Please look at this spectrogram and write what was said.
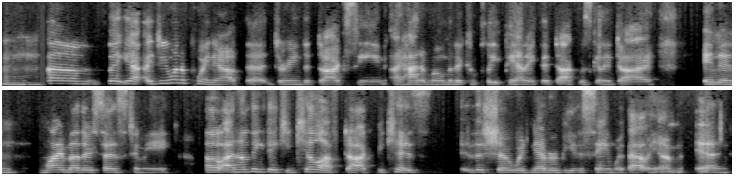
Mhm. Um, but yeah, I do want to point out that during the Doc scene, I had a moment of complete panic that Doc was going to die. And then my mother says to me, Oh, I don't think they can kill off Doc because the show would never be the same without him. And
